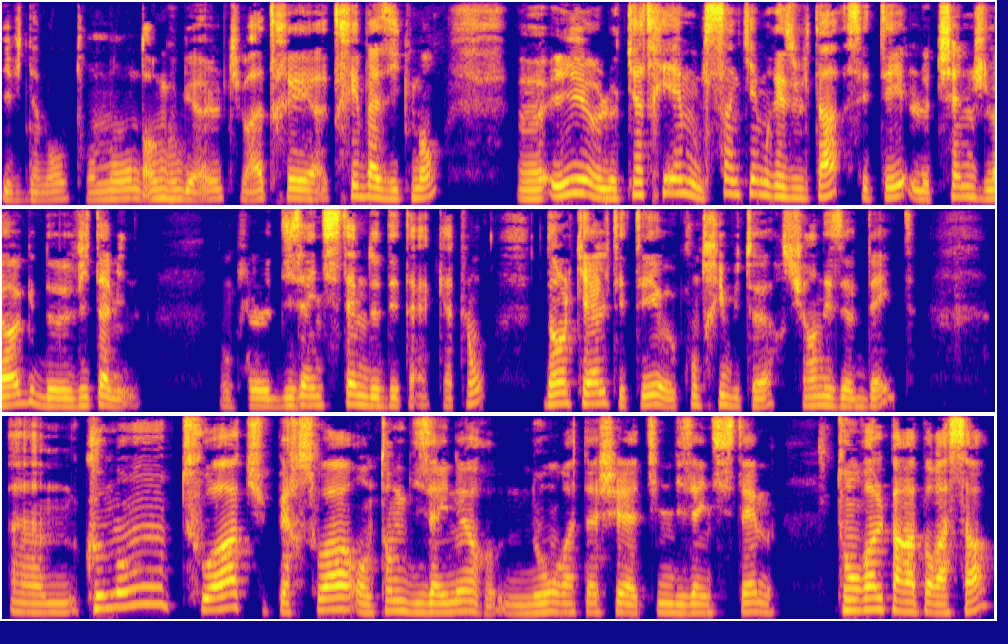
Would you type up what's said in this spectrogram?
évidemment ton nom dans Google, tu vois, très très basiquement. Et le quatrième ou le cinquième résultat, c'était le changelog de Vitamine, donc le design system de Decathlon, dans lequel tu étais euh, contributeur sur un des updates. comment toi tu perçois en tant que designer non rattaché à Team Design System ton rôle par rapport à ça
